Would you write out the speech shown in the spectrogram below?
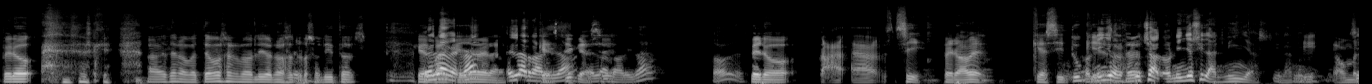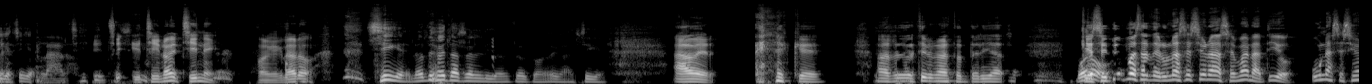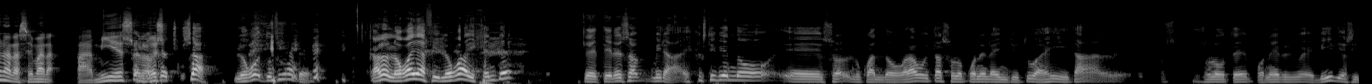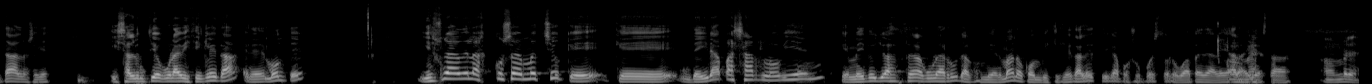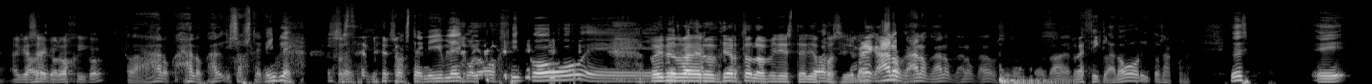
Pero es que a veces nos metemos en unos líos nosotros solitos. Que es la verdad, es la Que realidad, sí, que es la realidad, ¿sabes? Pero sí, pero a ver, que si tú Los quieres. niños, hacer- escucha, los niños y las niñas. Y las y- niñas. hombre, Sigue, sigue. claro. Y, chino y chine. Porque claro, Sigue, no te metas en líos, loco. Venga, sigue. a ver, es que haces decir unas tonterías. Bueno, que si tú puedes hacer una sesión a la semana, tío, una sesión a la semana, para mí eso no es escucha, luego, tú fíjate. claro, luego hay, luego hay gente que tiene eso. Mira, es que estoy viendo, eh, cuando grabo y tal, suelo poner en YouTube ahí y tal. Pues, suelo te- poner eh, vídeos y tal, no sé qué. Y sale un tío con una bicicleta en el monte Y es una de las cosas, macho, que, que de ir a pasarlo bien, que me he ido yo a hacer alguna ruta con mi hermano, con bicicleta eléctrica, por supuesto, lo voy a pedalear Hombre. ahí hasta... Hombre, hay que ser ecológico. Claro, claro, claro. Y sostenible. Sostenible. Sostenible, ecológico. eh, Hoy nos va a denunciar todos los ministerios Hombre, posibles. Claro, claro, claro, claro, claro. cosas, reciclador y todas esas cosas. Entonces, eh,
